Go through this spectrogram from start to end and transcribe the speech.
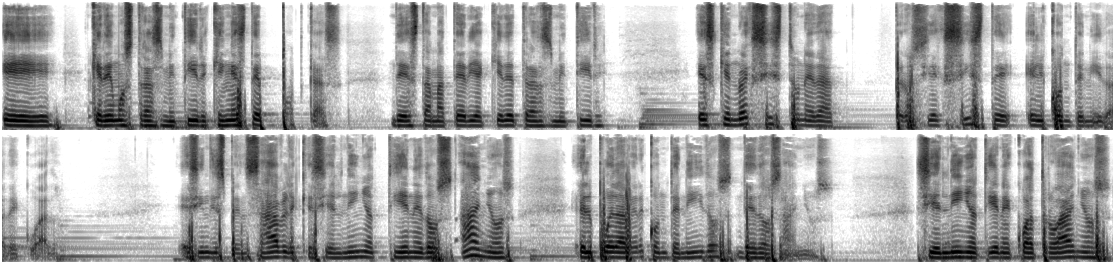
eh, queremos transmitir, que en este podcast de esta materia quiere transmitir es que no existe una edad, pero sí existe el contenido adecuado. Es indispensable que si el niño tiene dos años, él pueda ver contenidos de dos años. Si el niño tiene cuatro años,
